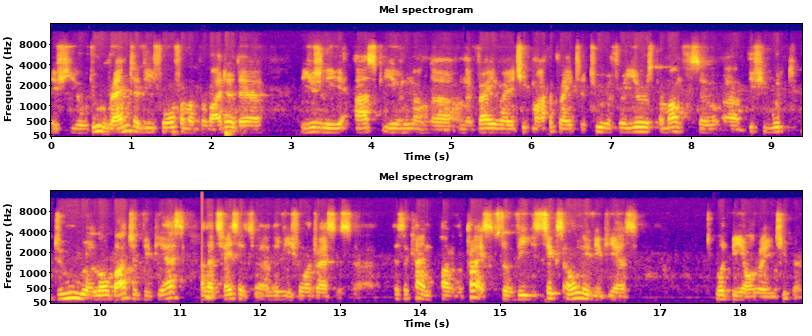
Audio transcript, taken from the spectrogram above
if you do rent a v4 from a provider, they usually ask even on the on a very very cheap market rate two or three euros per month. So uh, if you would do a low budget VPS, let's face it, uh, the v4 address is uh, is a kind of part of the price. So v6 only VPS would be already cheaper.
